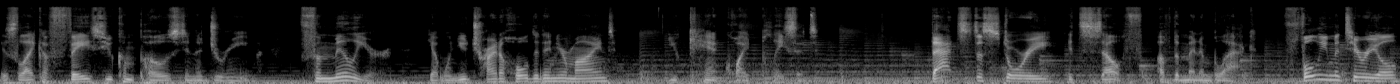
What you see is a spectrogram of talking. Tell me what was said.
is like a face you composed in a dream, familiar, yet when you try to hold it in your mind, you can't quite place it. That's the story itself of the Men in Black. Fully material,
